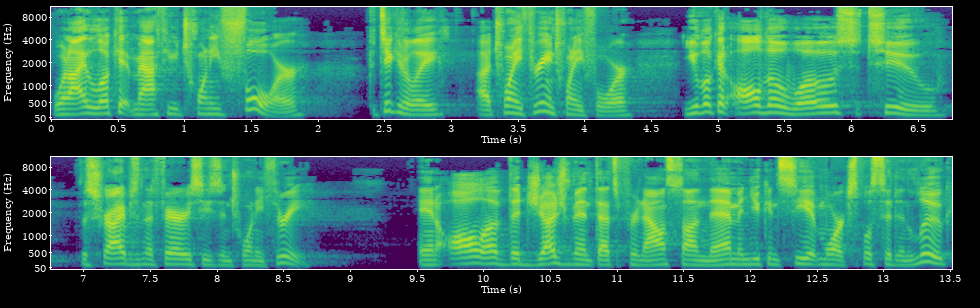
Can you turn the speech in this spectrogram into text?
when I look at Matthew 24, particularly uh, 23 and 24, you look at all the woes to the scribes and the Pharisees in 23 and all of the judgment that's pronounced on them, and you can see it more explicit in Luke,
